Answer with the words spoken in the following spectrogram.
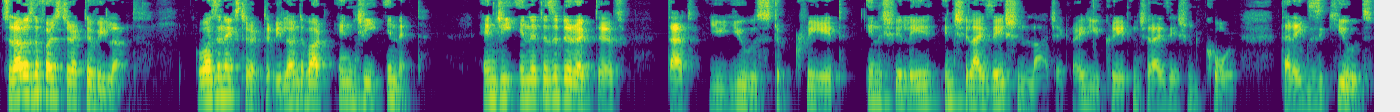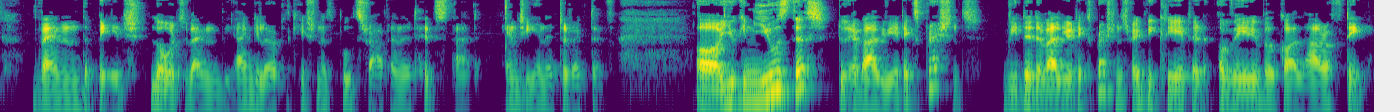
so that was the first directive we learned. What was the next directive? We learned about ng-init. ng-init is a directive that you use to create initialization logic, right? You create initialization code that executes when the page loads, when the Angular application is bootstrapped and it hits that ng-init directive. Uh, you can use this to evaluate expressions. We did evaluate expressions, right? We created a variable called r of t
